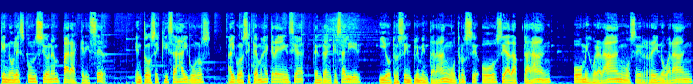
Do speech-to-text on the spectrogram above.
que no les funcionan para crecer. Entonces quizás algunos, algunos sistemas de creencia tendrán que salir y otros se implementarán, otros se, o se adaptarán o mejorarán o se renovarán,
